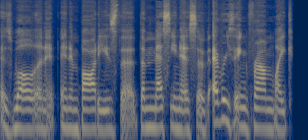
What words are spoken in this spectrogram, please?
as well and it, it embodies the the messiness of everything from like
